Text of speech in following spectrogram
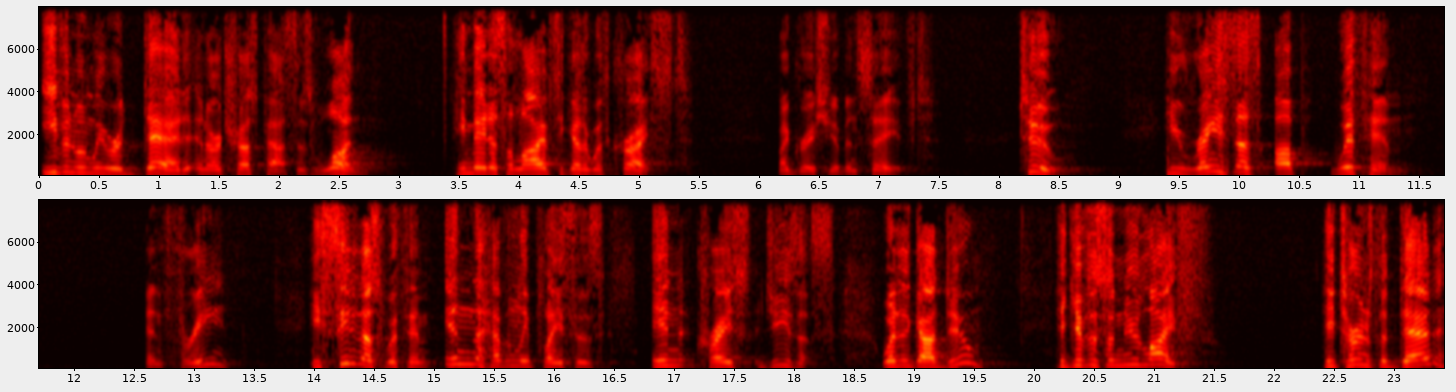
even when we were dead in our trespasses, one, He made us alive together with Christ. By grace you have been saved. Two, he raised us up with him. And three, he seated us with him in the heavenly places in Christ Jesus. What did God do? He gives us a new life. He turns the dead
